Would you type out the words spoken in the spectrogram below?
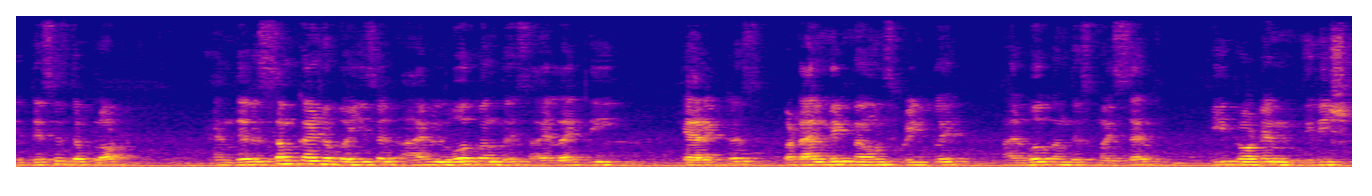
This is the plot, and there is some kind of a, he said, I will work on this, I like the characters, but I'll make my own screenplay. I'll work on this myself. He brought in Girish.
